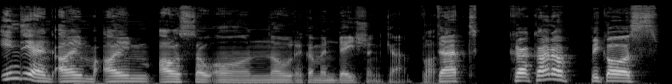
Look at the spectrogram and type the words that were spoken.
in the end I'm I'm also on no recommendation camp. But that kind of because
